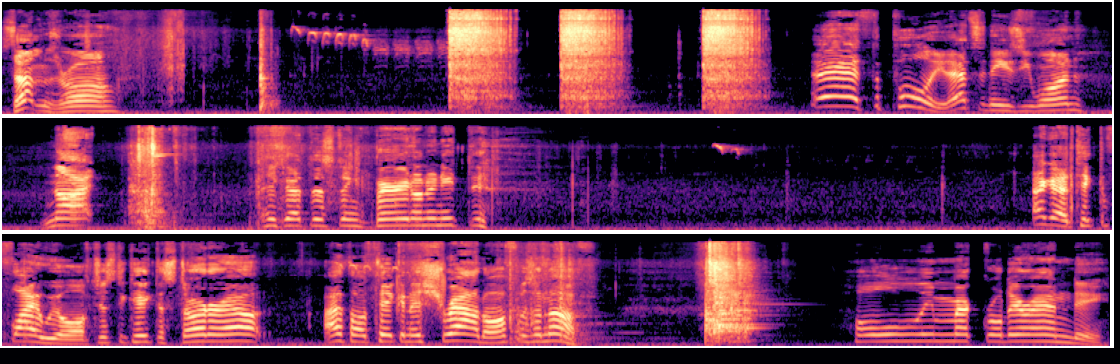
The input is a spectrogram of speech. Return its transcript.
Something's wrong. It's the pulley. That's an easy one. Not. They got this thing buried underneath the... I gotta take the flywheel off just to take the starter out. I thought taking this shroud off was enough. Holy mackerel dear Andy.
